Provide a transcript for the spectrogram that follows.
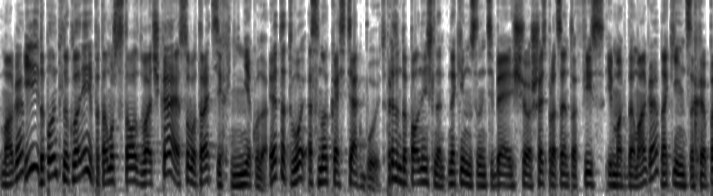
мага и дополнительное уклонение, потому что осталось 2 очка и особо тратить их некуда. Это твой основной костяк будет. При этом дополнительно накинутся на тебя еще 6% физ и маг дамага, накинется хп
